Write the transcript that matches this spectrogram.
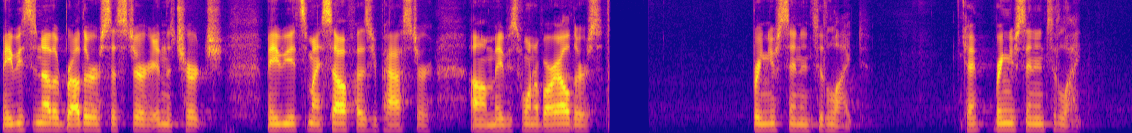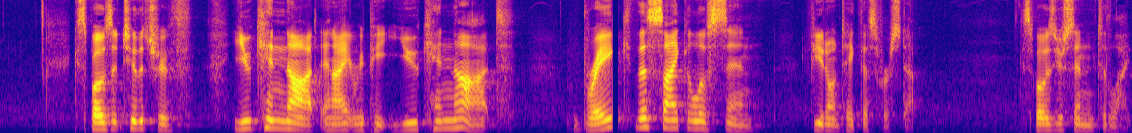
Maybe it's another brother or sister in the church. Maybe it's myself as your pastor. Um, maybe it's one of our elders. Bring your sin into the light. Okay? Bring your sin into the light. Expose it to the truth. You cannot, and I repeat, you cannot break the cycle of sin if you don't take this first step. Expose your sin into the light.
